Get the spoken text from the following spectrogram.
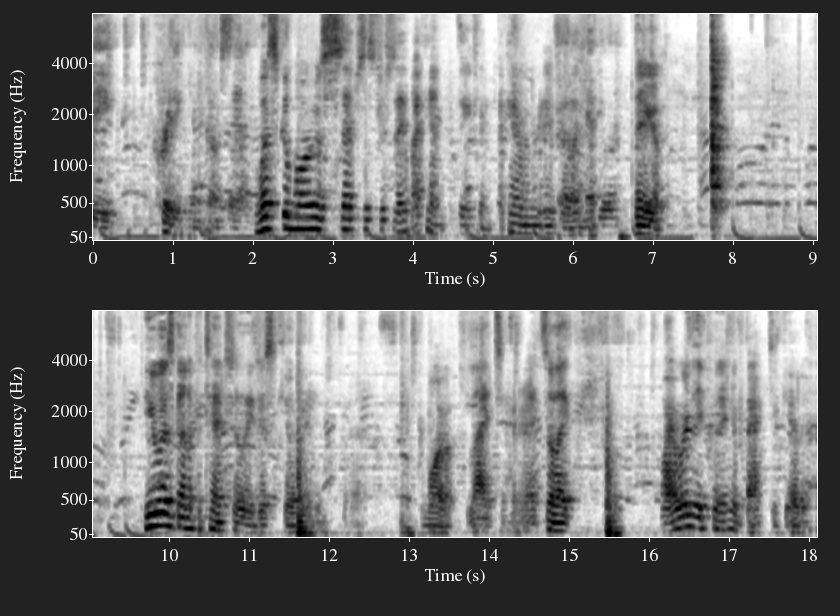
big critic when it comes to like What's Gamora's stepsister's name? I can't think of it. I can't remember her name for uh. Nebula. There you go. He was gonna potentially just kill her. Gamora lied to her, right? So like, why were they putting her back together?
